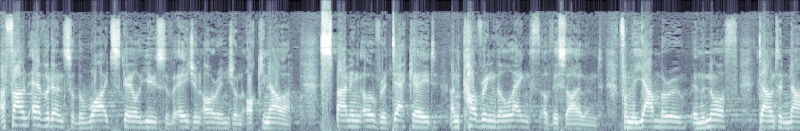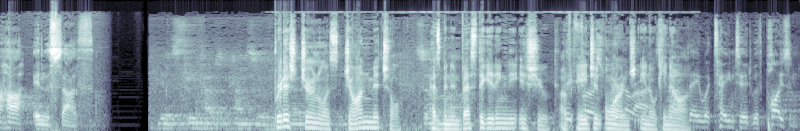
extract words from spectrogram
I found evidence of the wide-scale use of Agent Orange on Okinawa, spanning over a decade and covering the length of this island, from the Yambaru in the north down to Naha in the south. British journalist Jon Mitchell has been investigating the issue of Agent Orange in Okinawa. They were tainted with poison.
